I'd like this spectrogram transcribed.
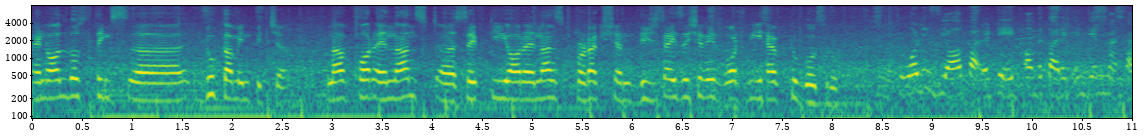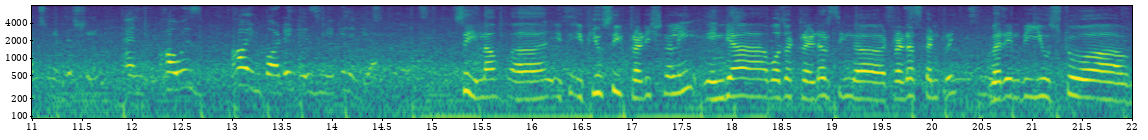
and all those things uh, do come in picture. Now for enhanced uh, safety or enhanced production, digitization is what we have to go through. What is your take on the current Indian manufacturing industry, and how is how important is Make in India? See now, uh, if, if you see traditionally, India was a traders in uh, traders country, wherein we used to um,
